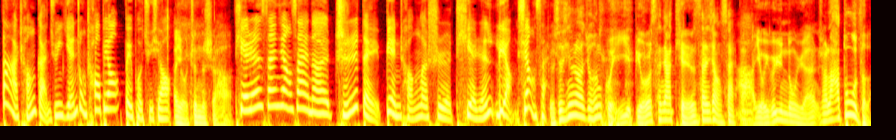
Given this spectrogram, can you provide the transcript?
大肠杆菌严重超标，被迫取消。哎呦，真的是哈！铁人三项赛呢，只得变成了是铁人两项赛。有些听上去很诡异，比如参加铁人三项赛啊，有一个运动员说拉肚子了，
